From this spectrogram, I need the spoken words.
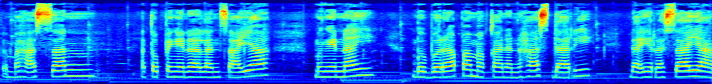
pembahasan atau pengenalan saya mengenai beberapa makanan khas dari daerah saya.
